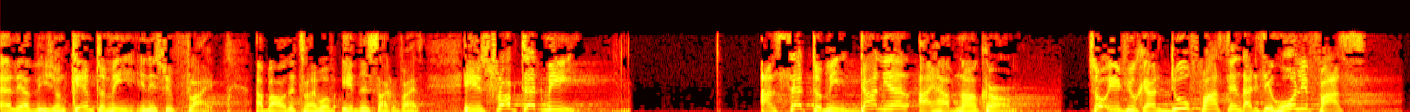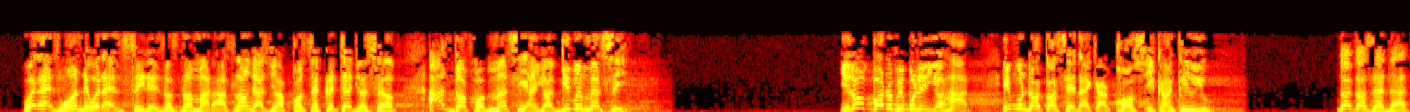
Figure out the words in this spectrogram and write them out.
earlier vision, came to me in a swift flight about the time of evening sacrifice. He instructed me and said to me, Daniel, I have now come. So if you can do fasting that is a holy fast, whether it's one day, whether it's three days, does not matter. As long as you have consecrated yourself, ask God for mercy and you are given mercy. You don't bother people in your heart. Even doctors say that it can cause, it can kill you. Doctor said that.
